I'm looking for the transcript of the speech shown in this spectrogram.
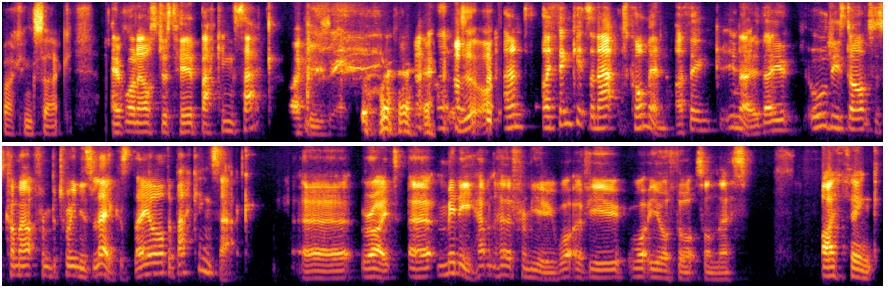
backing sack. Everyone else just hear backing sack? and I think it's an apt comment. I think you know they all these dancers come out from between his legs. They are the backing sack. Uh, right, uh, Minnie, haven't heard from you. What have you? What are your thoughts on this? I think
